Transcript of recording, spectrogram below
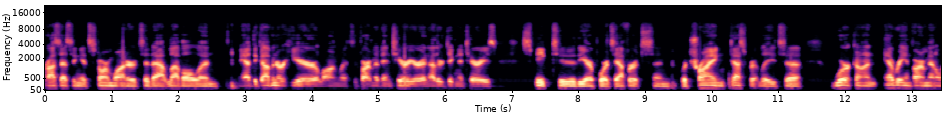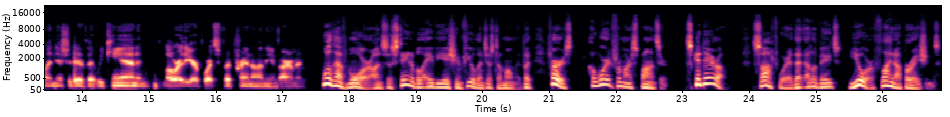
processing its stormwater to that level. And we had the governor here along with the department of interior and other dignitaries speak to the airport's efforts. And we're trying desperately to work on every environmental initiative that we can and lower the airport's footprint on the environment. We'll have more on sustainable aviation fuel in just a moment. But first, a word from our sponsor, Scudero, software that elevates your flight operations.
